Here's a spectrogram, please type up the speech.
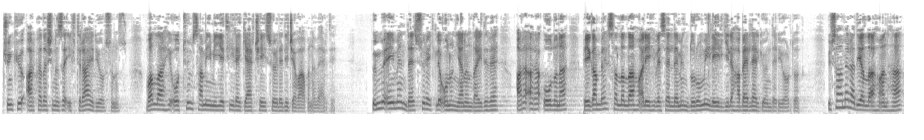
çünkü arkadaşınıza iftira ediyorsunuz. Vallahi o tüm samimiyetiyle gerçeği söyledi cevabını verdi. Ümmü Eymen de sürekli onun yanındaydı ve ara ara oğluna Peygamber sallallahu aleyhi ve sellemin durumu ile ilgili haberler gönderiyordu. Üsame radıyallahu anha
